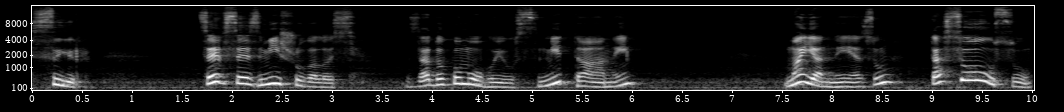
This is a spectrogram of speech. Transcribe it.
сир. Це все змішувалось за допомогою сметани, майонезу та соусу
